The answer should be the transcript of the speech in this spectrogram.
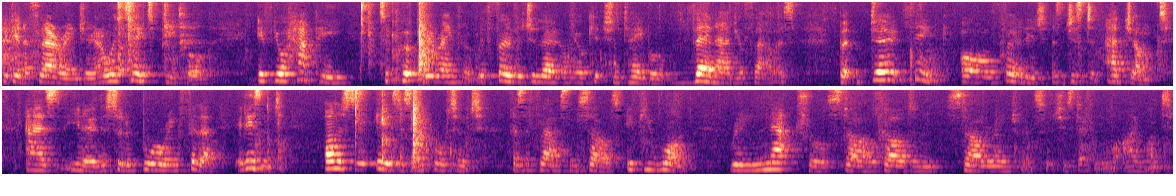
beginner flower arranging, I always say to people, if you're happy to put the arrangement with foliage alone on your kitchen table, then add your flowers. But don't think of foliage as just an adjunct, as you know, the sort of boring filler. It isn't. Honestly, it is as important as the flowers themselves if you want really natural style, garden style arrangements, which is definitely what I want.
